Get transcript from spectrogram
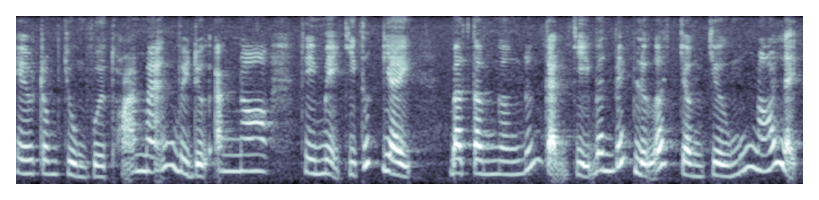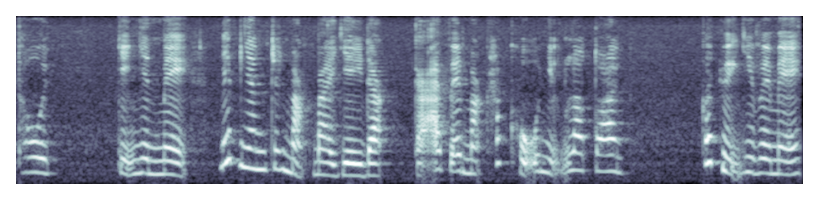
Heo trong chuồng vừa thỏa mãn vì được ăn no, thì mẹ chị thức dậy. Bà Tần Ngân đứng cạnh chị bên bếp lửa, chần chừ muốn nói lại thôi. Chị nhìn mẹ, nếp nhăn trên mặt bà dày đặc, cả vẻ mặt khắc khổ những lo toan. Có chuyện gì về mẹ?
